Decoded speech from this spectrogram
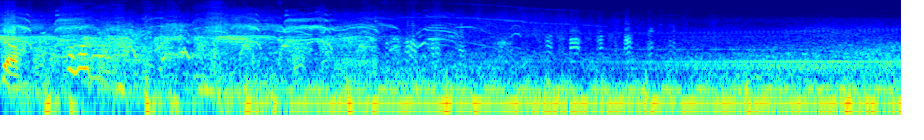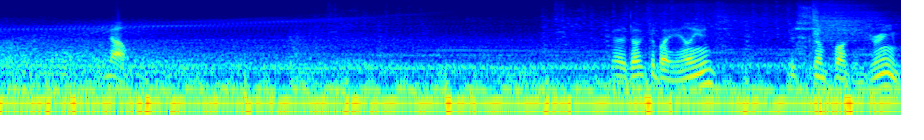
The fuck? No. Got abducted by aliens? This is some fucking dream.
